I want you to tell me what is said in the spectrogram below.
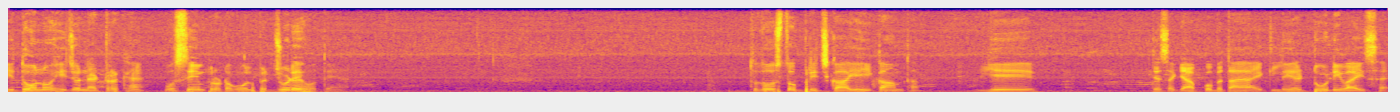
ये दोनों ही जो नेटवर्क हैं, वो सेम प्रोटोकॉल पर जुड़े होते हैं। तो दोस्तों, ब्रिज का यही काम था। ये, जैसा कि आपको बताया, एक लेयर टू डिवाइस है।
